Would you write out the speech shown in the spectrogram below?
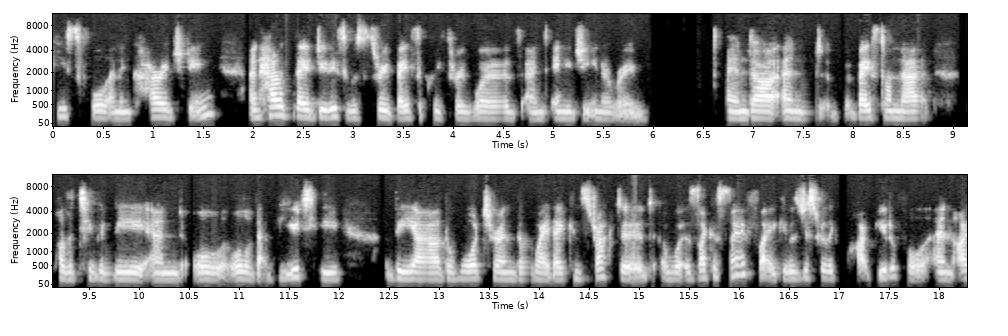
peaceful and encouraging and how did they do this? It was through basically through words and energy in a room. And uh, and based on that positivity and all all of that beauty the uh, the water and the way they constructed was like a snowflake. It was just really quite beautiful, and I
